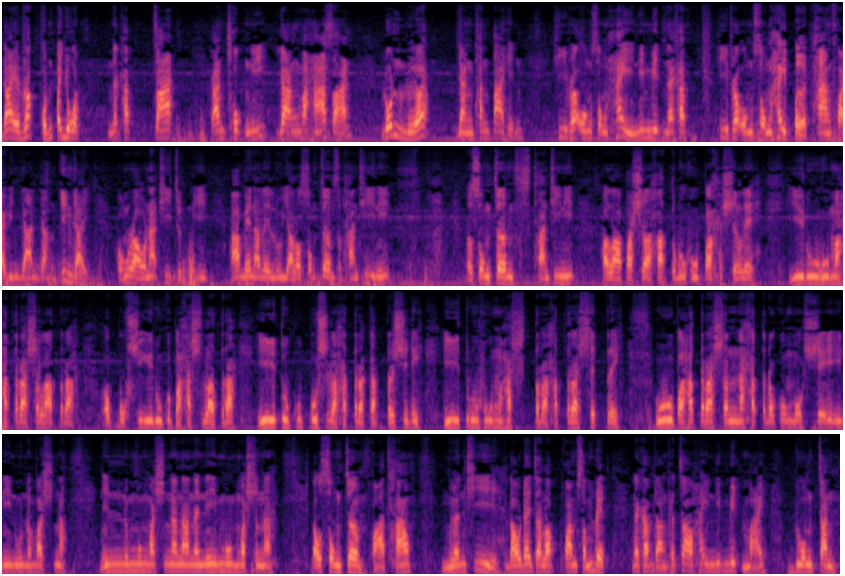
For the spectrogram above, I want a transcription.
ได้รับผลประโยชน์นะครับ จากการฉกนี้อย่างมหาศาลล้นเหลืออย่างทันตาเห็น ที่พระองค์ทรงให้นิมิตนะครับ ที่พระองค์ทรงให้เปิดทางฝ่ายวิญญาณอย่างยิ่งใหญ่ของเราณที่จุดนี้ อาเมนอาเลลูยาเราทรงเจิมสถานที่นี้ เราทรงเจิมสถานที่นี้ฮาลาปัชฮัตรูฮูปะฮเชเลฮิรูฮูมหัตราชลาตรา อปุชีรูกุปะฮัชลาตราอีตุกุปุชลาหัตรากัตรชิดีอีตรูฮูมหัสตราหัตราเชตเรอูปะหัตราชันนะหัตราคุโมเชอินินุนมัชนานินุมุมัชนานานิมุมัชนาเราทรงเจิมฝ่าเท้า เหมือนที่เราได้จะรับความสำเร็จนะครับ ดังพระเจ้าให้นิมิตหมายดวงจันทร์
